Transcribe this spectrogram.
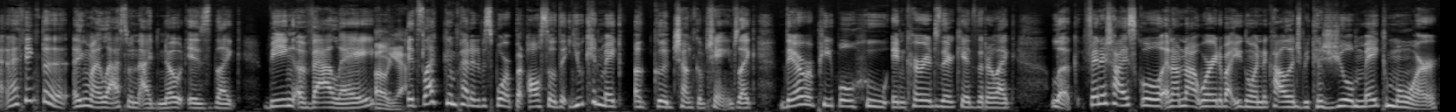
And I think the I think my last one I'd note is like being a valet. Oh yeah. It's like competitive sport, but also that you can make a good chunk of change. Like there are people who encourage their kids that are like, look, finish high school and I'm not worried about you going to college because you'll make more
